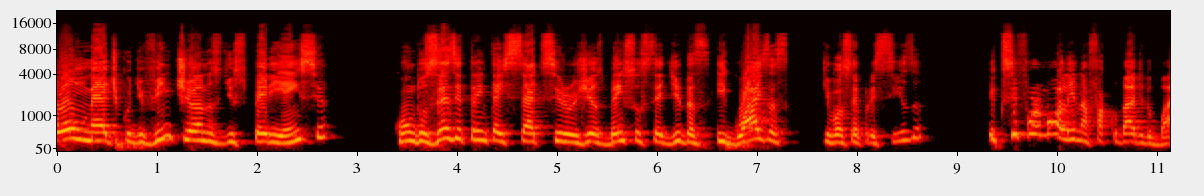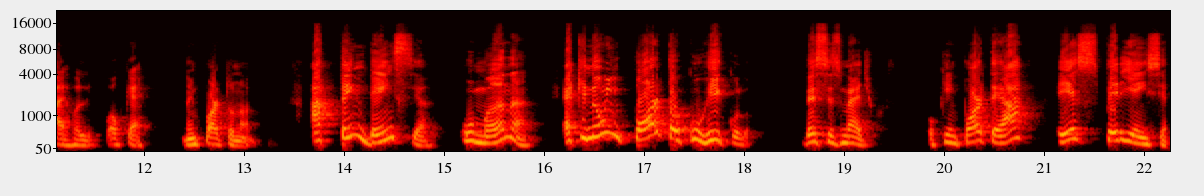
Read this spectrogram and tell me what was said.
ou um médico de 20 anos de experiência, com 237 cirurgias bem-sucedidas iguais às que você precisa, e que se formou ali na faculdade do bairro ali, qualquer, não importa o nome. A tendência humana é que não importa o currículo desses médicos. O que importa é a experiência.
